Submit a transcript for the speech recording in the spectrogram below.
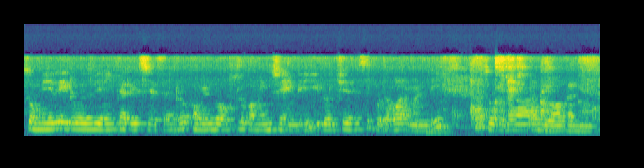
సో మీరు ఈరోజు ఏం కర్రీస్ చేశారు కామెంట్ బాక్స్లో కామెంట్ చేయండి. ఇది వచ్చేసి బుధవారం అండి. సో బుధవారం బ్లాగ్ అనమాట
